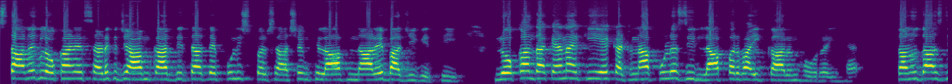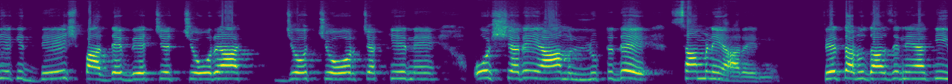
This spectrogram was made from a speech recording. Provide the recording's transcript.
ਸਥਾਨਕ ਲੋਕਾਂ ਨੇ ਸੜਕ ਜਾਮ ਕਰ ਦਿੱਤਾ ਤੇ ਪੁਲਿਸ ਪ੍ਰਸ਼ਾਸਨ ਖਿਲਾਫ ਨਾਅਰੇਬਾਜ਼ੀ ਕੀਤੀ। ਲੋਕਾਂ ਦਾ ਕਹਿਣਾ ਹੈ ਕਿ ਇਹ ਘਟਨਾ ਪੁਲਿਸ ਦੀ ਲਾਪਰਵਾਹੀ ਕਾਰਨ ਹੋ ਰਹੀ ਹੈ। ਤੁਹਾਨੂੰ ਦੱਸ ਦਈਏ ਕਿ ਦੇਸ਼ ਭਰ ਦੇ ਵਿੱਚ ਚੋਰਾ ਜੋ ਚੋਰ ਚੱਕੇ ਨੇ, ਉਹ ਸ਼ਰੇਆਮ ਲੁੱਟਦੇ ਸਾਹਮਣੇ ਆ ਰਹੇ ਨੇ। ਫਿਰ ਤੁਹਾਨੂੰ ਦੱਸ ਦਿੰਦੇ ਆ ਕਿ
